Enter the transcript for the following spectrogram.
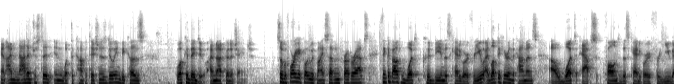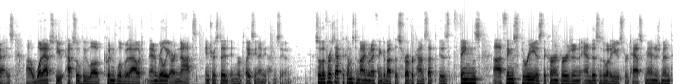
and I'm not interested in what the competition is doing because what could they do? I'm not going to change. So before I get going with my seven forever apps, think about what could be in this category for you. I'd love to hear in the comments uh, what apps fall into this category for you guys. Uh, what apps do you absolutely love, couldn't live without, and really are not interested in replacing anytime soon? So the first app that comes to mind when I think about this forever concept is Things. Uh, Things 3 is the current version, and this is what I use for task management,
